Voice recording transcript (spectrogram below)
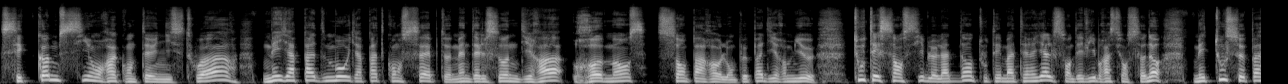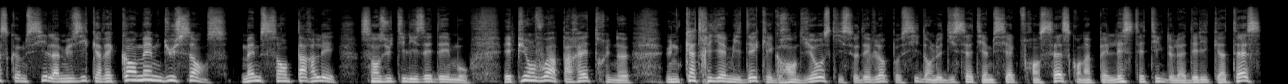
c'est comme si on racontait une histoire, mais il n'y a pas de mots, il n'y a pas de concept. Mendelssohn dira romance sans parole. On peut pas dire mieux. Tout est sensible là-dedans, tout est matériel, sont des vibrations sonores, mais tout se passe comme si la musique avait quand même du sens, même sans parler, sans utiliser des mots. Et puis on voit apparaître une, une quatrième idée qui est grandiose, qui se développe aussi dans le XVIIe siècle français, qu'on appelle l'esthétique de la délicatesse,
